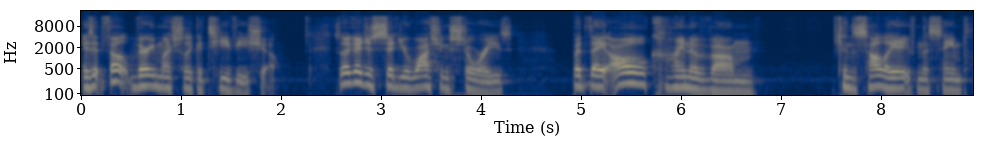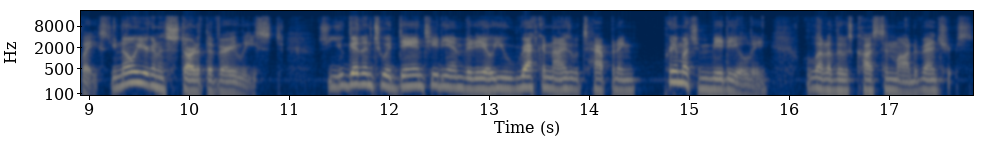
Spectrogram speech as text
is it felt very much like a tv show. So like i just said you're watching stories but they all kind of um, consolidate from the same place. You know you're going to start at the very least. So you get into a dan tdm video you recognize what's happening pretty much immediately with a lot of those custom mod adventures.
